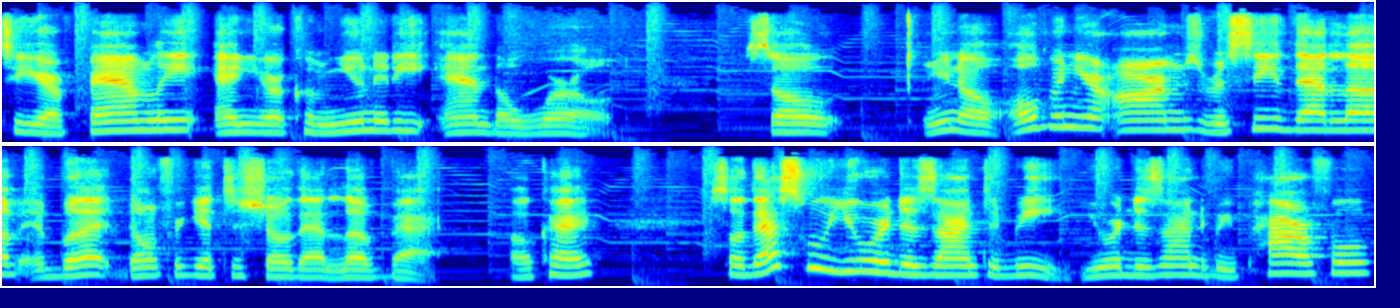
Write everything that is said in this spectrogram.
to your family and your community and the world. So, you know, open your arms, receive that love, but don't forget to show that love back. Okay. So that's who you were designed to be. You were designed to be powerful,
